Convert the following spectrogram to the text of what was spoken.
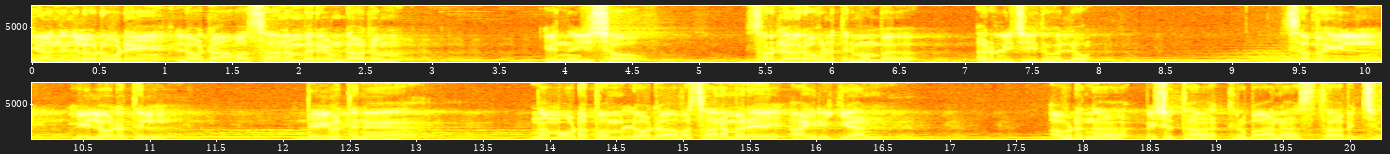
ഞാൻ നിങ്ങളോടുകൂടെ ലോകാവസാനം വരെ ഉണ്ടാകും എന്ന് ഈശോ സ്വർഗാരോഹണത്തിന് മുമ്പ് അരുളി ചെയ്തുവല്ലോ. സഭയിൽ ഈ ലോകത്തിൽ ദൈവത്തിന് നമ്മോടൊപ്പം ലോകാവസാനം വരെ ആയിരിക്കാൻ അവിടുന്ന് വിശുദ്ധ കൃപാന സ്ഥാപിച്ചു.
